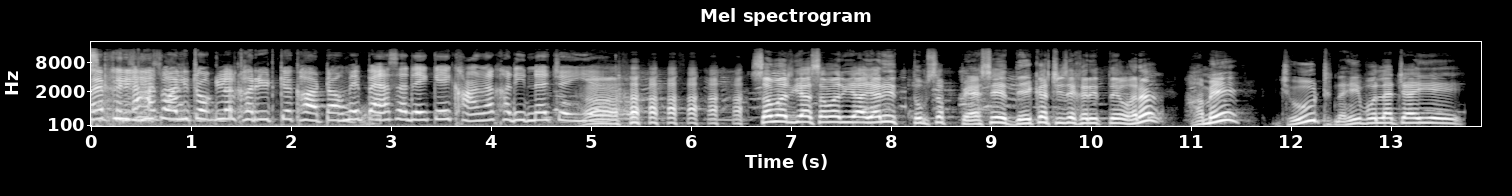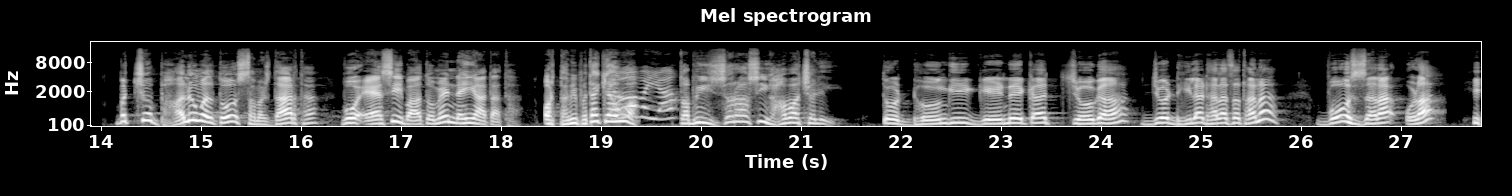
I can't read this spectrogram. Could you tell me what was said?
मैं फ्रीज वाली चॉकलेट खरीद के खाता हूँ। हमें पैसा दे के खाना खरीदना चाहिए। हाँ। समझ गया समझ गया। यानी तुम सब पैसे देकर चीज़ें खरीदते हो है ना? हमें झूठ नहीं बोलना चाहिए। बच्चों भालूमल तो समझदार था। वो ऐसी बातों में नहीं आता था। और तभी पता क्या हुआ? तभी जरा सी हवा चली। तो ढोंगी गेंडे का चोगा जो ढीला ढाला सा था ना वो जरा उड़ा। उड़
